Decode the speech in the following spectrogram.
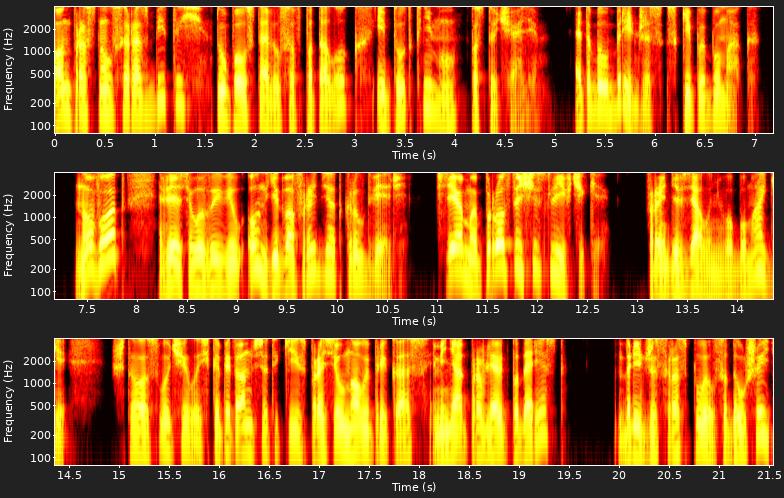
Он проснулся разбитый, тупо уставился в потолок, и тут к нему постучали. Это был Бриджес с кипой бумаг. «Ну вот», — весело заявил он, едва Фредди открыл дверь. «Все мы просто счастливчики». Фредди взял у него бумаги. «Что случилось? Капитан все таки спросил новый приказ, меня отправляют под арест?» Бриджес расплылся до ушей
